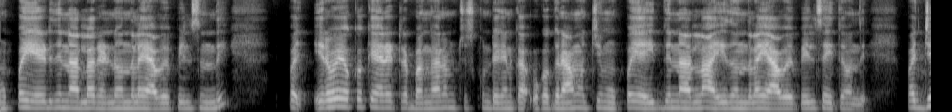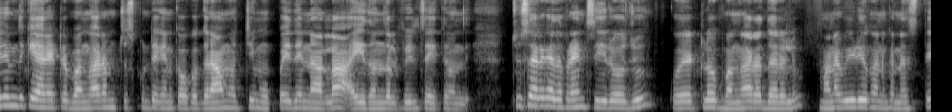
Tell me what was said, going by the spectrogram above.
ముప్పై ఏడు దినార్ల రెండు వందల యాభై ఫీల్స్ ఉంది. ఇరవై ఒక్క క్యారెక్టర్ బంగారం చూసుకుంటే కనుక ఒక గ్రామ్ వచ్చి ముప్పై ఐదు దినార్ల ఐదు వందల యాభై పీల్స్ అయితే ఉంది. పద్దెనిమిది క్యారెక్టర్ బంగారం చూసుకుంటే కనుక ఒక గ్రామ్ వచ్చి ముప్పై దినార్ల ఐదు వందల ఫీల్స్ అయితే ఉంది. చూసారు కదా ఫ్రెండ్స్ ఈరోజు కోయట్లో బంగార ధరలు. మన వీడియో కనుక నచ్చితే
